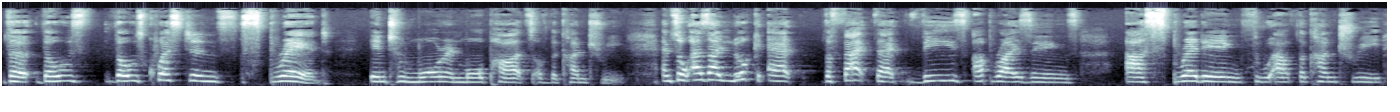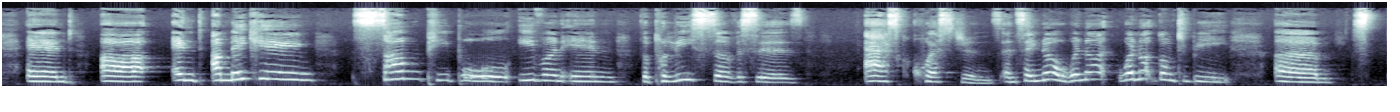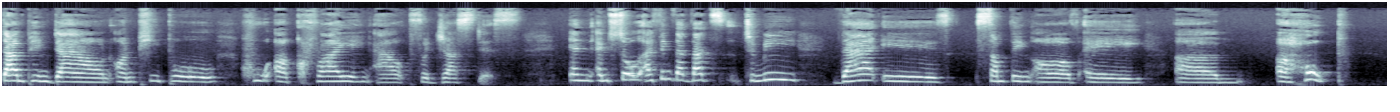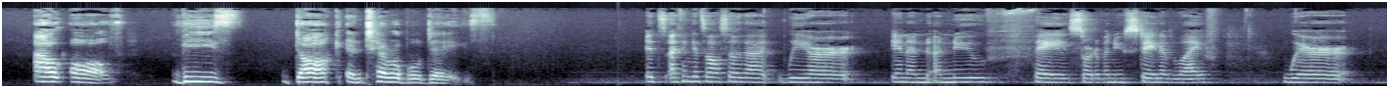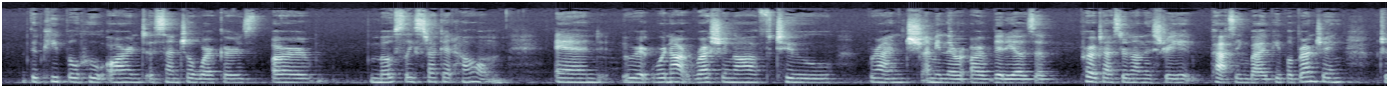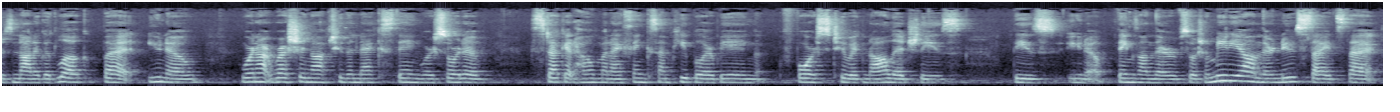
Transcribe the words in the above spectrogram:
the those those questions spread into more and more parts of the country. And so as I look at the fact that these uprisings are spreading throughout the country and uh and are making some people even in the police services ask questions and say no we're not we're not going to be um stamping down on people who are crying out for justice. And and so I think that that's to me that is something of a um, a hope out of these dark and terrible days. It's I think it's also that we are in a, a new phase, sort of a new state of life where the people who aren't essential workers are mostly stuck at home and we're, not rushing off to brunch. I mean, there are videos of protesters on the street passing by people brunching, which is not a good look, but you know, we're not rushing off to the next thing. We're sort of stuck at home, and I think some people are being forced to acknowledge these these you know things on their social media on their news sites that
